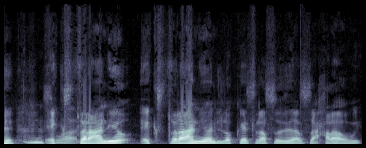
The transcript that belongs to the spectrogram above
extraño, extraño en lo que es la sociedad saharaui,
